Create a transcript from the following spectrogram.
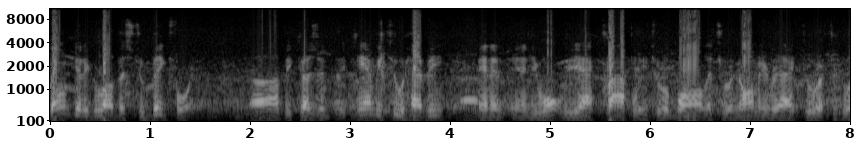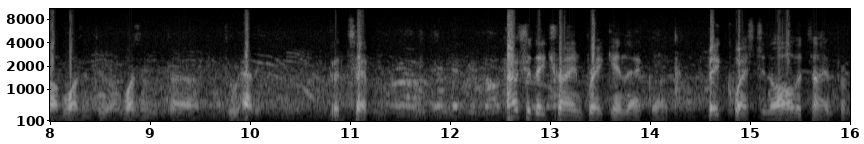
don't get a glove that's too big for you. Because it, it, can be too heavy and, it, and you won't react properly to a ball that you would normally react to if the glove wasn't too wasn't uh, too heavy. Good tip. How should they try and break in that glove? Big question all the time from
